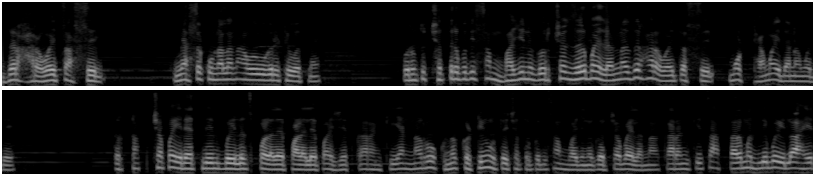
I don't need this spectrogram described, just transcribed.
जर हरवायचं असेल मी असं कुणाला नावं वगैरे ठेवत नाही. परंतु छत्रपती संभाजीनगरच्या जर बैलांना जर हरवायचं असेल मोठ्या मैदानामध्ये तर टॉपच्या पैऱ्यातलीच बैलच पळायला पाळायला पाहिजेत. कारण की यांना रोखणं कठीण होतं छत्रपती संभाजीनगरच्या बैलांना. कारण की सातारामधली बैलं आहेत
